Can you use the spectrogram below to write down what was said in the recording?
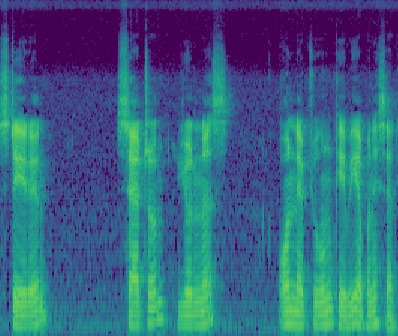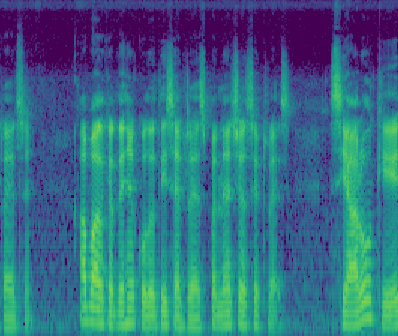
Saturn, Saturn, Uranus और नेपचून के भी अपने सेटेलाइट्स हैं। अब बात करते हैं कुदरती सैटेलाइट्स पर, नेचुरल सैटेलाइट्स। सियारों के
